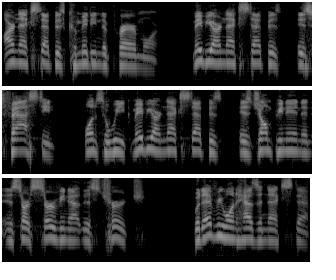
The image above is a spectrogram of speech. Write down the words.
our next step is committing to prayer more. Maybe our next step is is fasting once a week. Maybe our next step is is jumping in and, and start serving at this church. But everyone has a next step.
